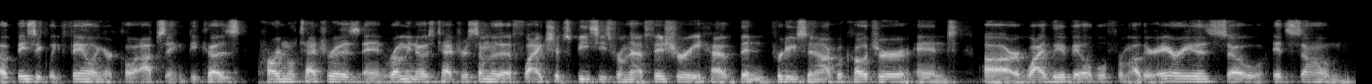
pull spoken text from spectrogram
of basically failing or collapsing because cardinal tetras and rummy nose tetras, some of the flagship species from that fishery, have been produced in aquaculture and uh, are widely available from other areas. So it's um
